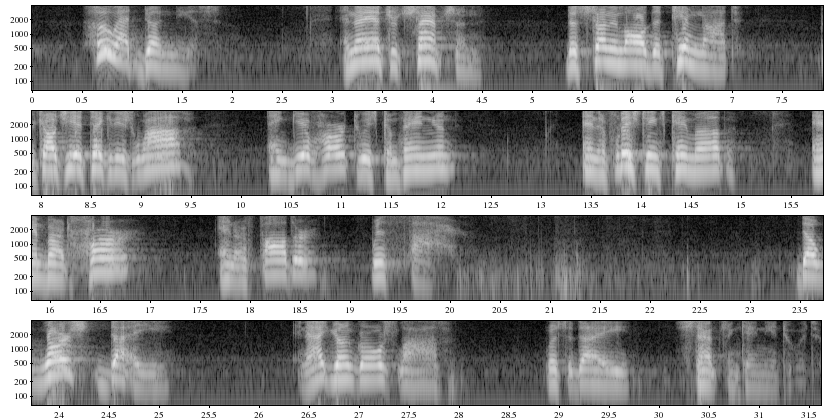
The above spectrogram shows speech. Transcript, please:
Who had done this? And they answered, Samson, the son in law of the Timnite, because he had taken his wife and give her to his companion. And the Philistines came up and burnt her and her father with fire. The worst day in that young girl's life was the day Samson came into it.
